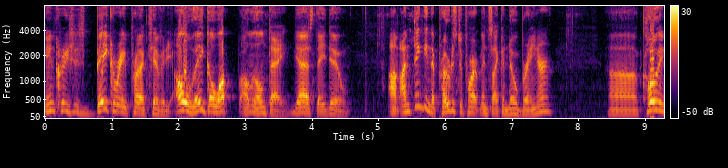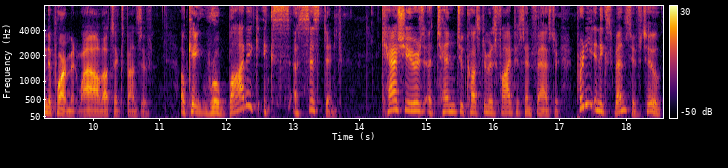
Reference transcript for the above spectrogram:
increases bakery productivity. Oh, they go up, oh, don't they? Yes, they do. Um, I'm thinking the produce department's like a no-brainer. Uh, clothing department. Wow, that's expensive. Okay, robotic assistant. Cashiers attend to customers 5% faster. Pretty inexpensive, too.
